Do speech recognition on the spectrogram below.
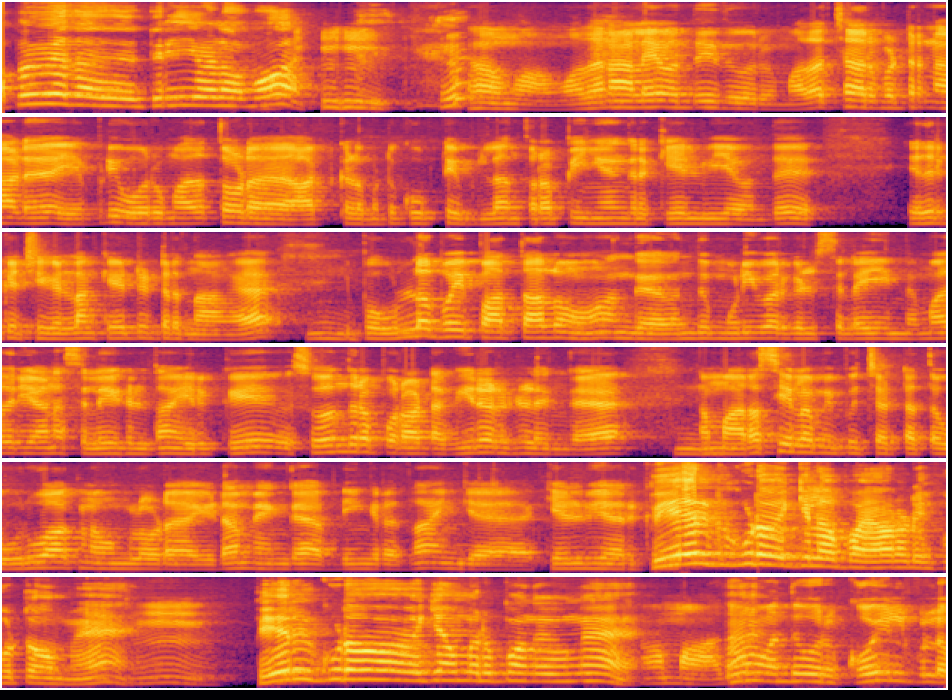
அப்பவே அது தெரிய வேணாமா? ஆமா முத நாளே வந்து இது ஒரு மதச்சார்பற்ற நாடு. எப்படி ஒரு மதத்தோட ஆட்களை மட்டும் கூப்பிட்டு இப்படிலாம் திறப்பீங்கங்கிற கேள்வியை வந்து எதிர்க்கட்சிகள்லாம் கேட்டுட்டு இருந்தாங்க இப்போ உள்ள போய் பார்த்தாலும் அங்க வந்து முனிவர்கள் சிலை இந்த மாதிரியான சிலைகள் தான் இருக்கு. சுதந்திர போராட்ட வீரர்கள் எங்க? நம்ம அரசியலமைப்பு சட்டத்தை உருவாக்குனவங்களோட இடம் எங்க? அப்படிங்கிறது தான் இங்க கேள்வியா இருக்கு. பேருக்கு கூட வைக்கலப்பா யாருடைய போட்டோவுமே. பேருக்கு கூட வைக்காம இருப்பாங்க இவங்க. ஆமா அதுவும் வந்து ஒரு கோயிலுக்குள்ள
